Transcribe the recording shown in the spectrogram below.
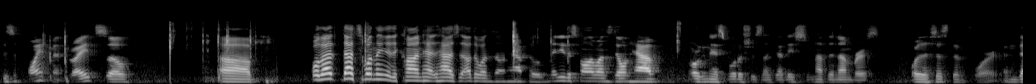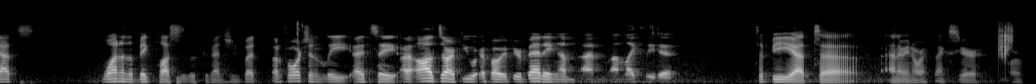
disappointment, right? So, uh, well, that that's one thing that the con ha- has. The other ones don't have those. Many of the smaller ones don't have organized photo shoots like that. They just don't have the numbers or the system for it, and that's one of the big pluses of the convention. But unfortunately, I'd say uh, odds are if you if if you're betting, I'm, I'm unlikely to to be at uh, Anime North next year or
